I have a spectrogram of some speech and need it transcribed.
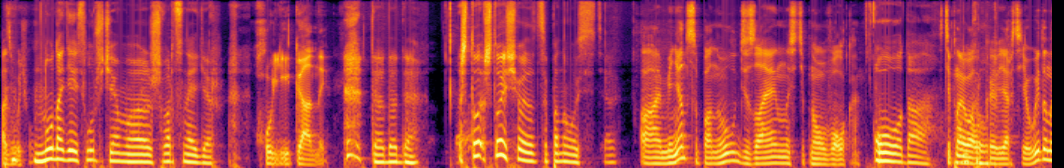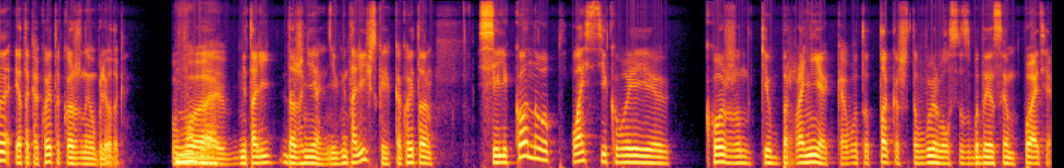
озвучил. Ну, надеюсь, лучше, чем э, Шварценеггер. Хулиганы. Да-да-да. Что, что еще цепанулось у тебя? А меня цепанул дизайн Степного Волка. О, да. Степной Волк версии Уидона — это какой-то кожаный ублюдок. Ну, в да. металли... Даже не, не в металлической, какой-то силиконово-пластиковой кожанке броне, как будто только что вырвался с БДСМ party.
